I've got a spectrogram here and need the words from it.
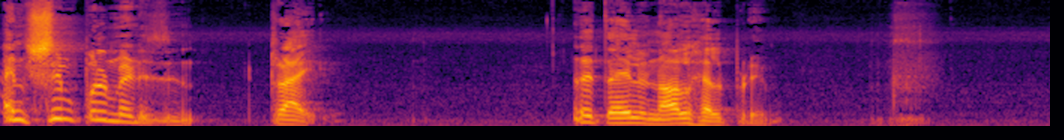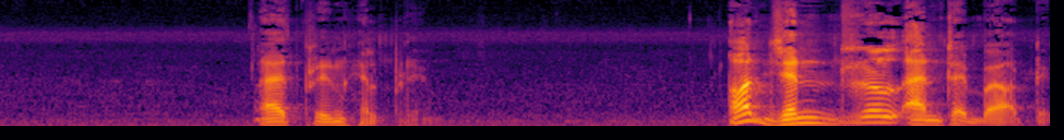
And simple medicine, try. The Tylenol helped him. Aspirin helped him. Or general antibiotics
